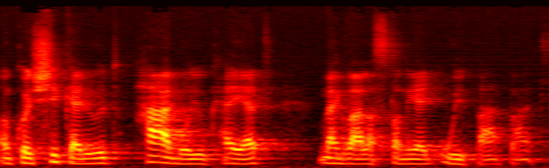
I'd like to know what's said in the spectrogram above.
amikor sikerült hármójuk helyett megválasztani egy új pápát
